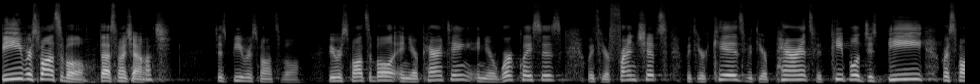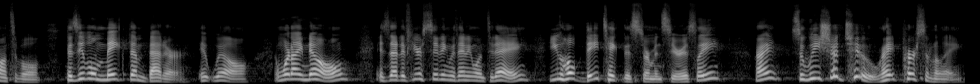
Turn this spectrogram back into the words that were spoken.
be responsible. That's my challenge. Just be responsible. Be responsible in your parenting, in your workplaces, with your friendships, with your kids, with your parents, with people. Just be responsible because it will make them better. It will. And what I know is that if you're sitting with anyone today, you hope they take this sermon seriously, right? So we should too, right? Personally.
